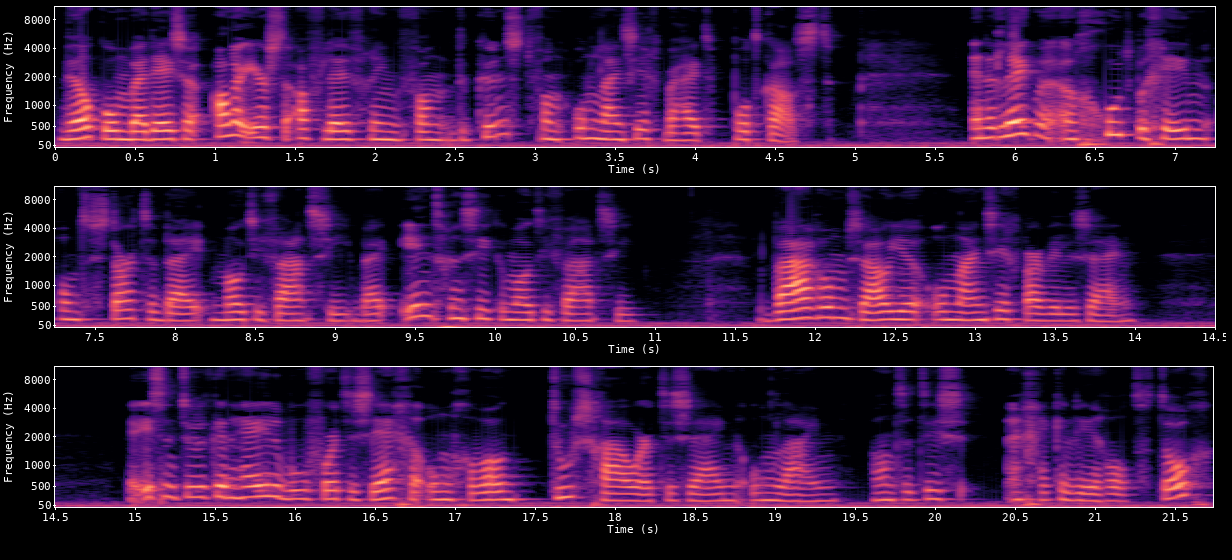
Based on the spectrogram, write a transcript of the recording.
Welkom bij deze allereerste aflevering van de Kunst van Online Zichtbaarheid podcast. En het leek me een goed begin om te starten bij motivatie, bij intrinsieke motivatie. Waarom zou je online zichtbaar willen zijn? Er is natuurlijk een heleboel voor te zeggen om gewoon toeschouwer te zijn online. Want het is een gekke wereld, toch?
